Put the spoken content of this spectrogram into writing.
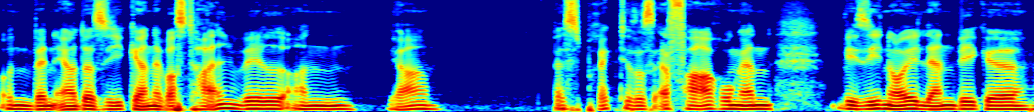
Und wenn er oder sie gerne was teilen will an ja, Best Practices, Erfahrungen, wie sie neue Lernwege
